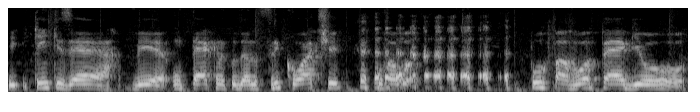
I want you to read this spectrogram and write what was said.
e quem quiser ver um técnico dando fricote, por favor, por favor pegue o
